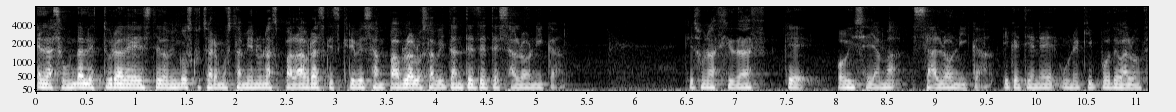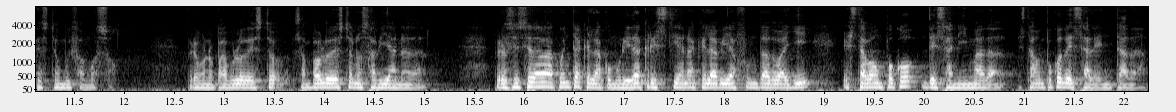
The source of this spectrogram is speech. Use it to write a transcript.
En la segunda lectura de este domingo escucharemos también unas palabras que escribe San Pablo a los habitantes de Tesalónica, que es una ciudad que hoy se llama Salónica y que tiene un equipo de baloncesto muy famoso. Pero bueno, Pablo de esto, San Pablo de esto no sabía nada. pero sí se daba cuenta que la comunidad cristiana que él había fundado allí estaba un poco desanimada, estaba un poco desalentada.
